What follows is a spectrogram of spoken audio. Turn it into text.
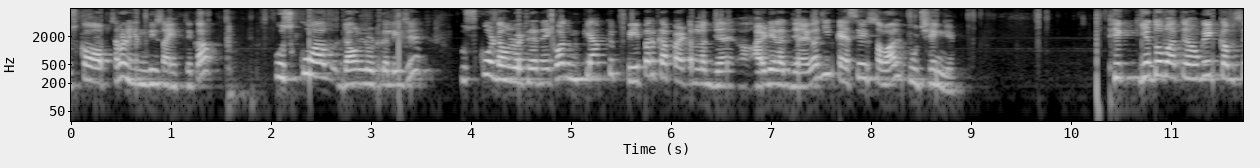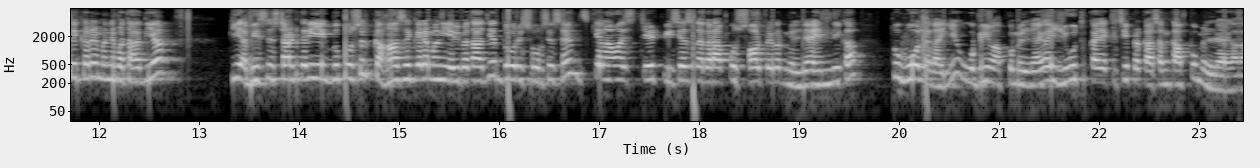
उसका ऑप्शनल हिंदी साहित्य का, उसको आप डाउनलोड कर लीजिए। उसको डाउनलोड करने के बाद उनके आपके पेपर का पैटर्न लग जाए, आइडिया लग जाएगा कि कैसे सवाल पूछेंगे। ठीक, ये दो बातें हो गई, कब से करें, मैंने बता दिया कि अभी से स्टार्ट करिए एक दो क्वेश्चन कहाँ से करें, मैंने ये भी बता दिया, दो रिसोर्सेस हैं, इसके अलावा स्टेट पीसीएस का अगर आपको सॉल्व पेपर मिल जाए हिंदी का तो वो लगाइए, वो भी आपको मिल जाएगा यूथ का या किसी प्रकाशन का आपको मिल जाएगा।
